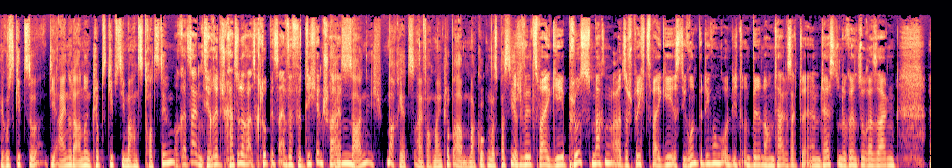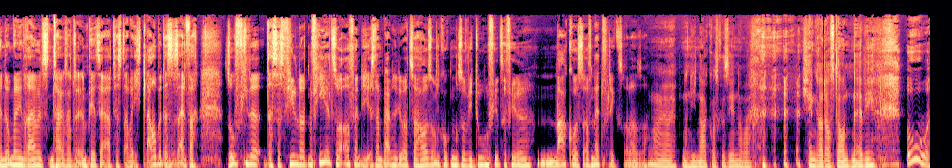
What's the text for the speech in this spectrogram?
ja gut, es gibt so die ein oder anderen Clubs gibt's, die machen es trotzdem. Ich gerade sagen, theoretisch kannst du doch als Club jetzt einfach für dich entscheiden. Kannst sagen, ich mache jetzt einfach meinen Clubabend, mal gucken, was passiert. Ich will 2G plus machen, also sprich 2G ist die Grundbedingung und, ich, und bitte noch einen tagesaktuellen Test. Und du könntest sogar sagen, wenn du unbedingt rein willst, einen tagesaktuellen PCR-Test. Aber ich glaube, das ist einfach so viele, dass das vielen Leuten viel zu aufwendig ist, dann bleiben sie lieber zu Hause und gucken, so wie du, viel zu viel Narcos auf Netflix oder so. Naja, ich habe noch nie Narcos gesehen, aber ich hänge gerade auf Downton Abbey. Oh,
